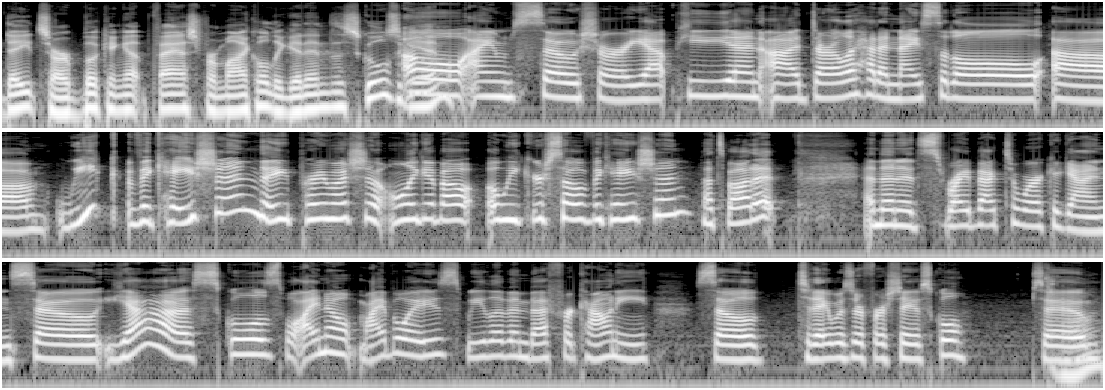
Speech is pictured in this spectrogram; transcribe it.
dates are booking up fast for Michael to get into the schools again. Oh, I'm so sure. Yep. He and uh, Darla had a nice little uh, week vacation. They pretty much only get about a week or so of vacation. That's about it. And then it's right back to work again. So, yeah, schools. Well, I know my boys, we live in Bedford County. So today was their first day of school. So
